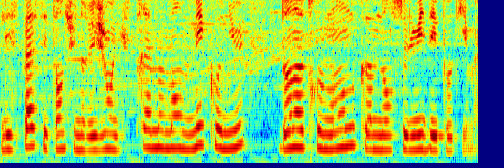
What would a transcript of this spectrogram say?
l'espace étant une région extrêmement méconnue dans notre monde comme dans celui des Pokémon.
